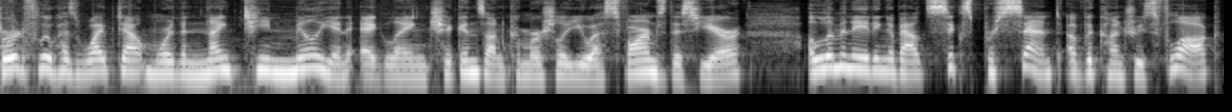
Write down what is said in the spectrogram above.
bird flu has wiped out more than 19 million egg laying chickens on commercial U.S. farms this year, eliminating about 6% of the country's flock,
